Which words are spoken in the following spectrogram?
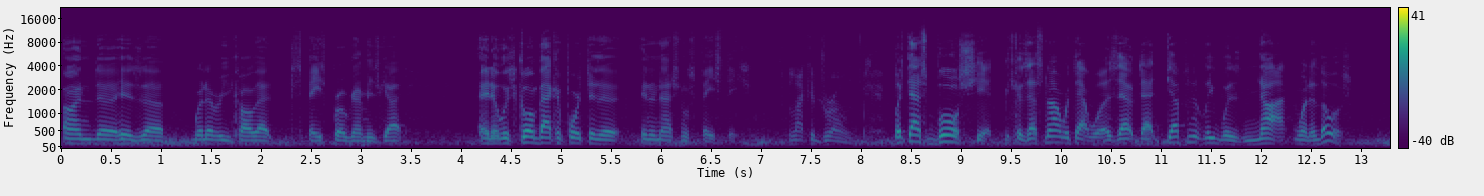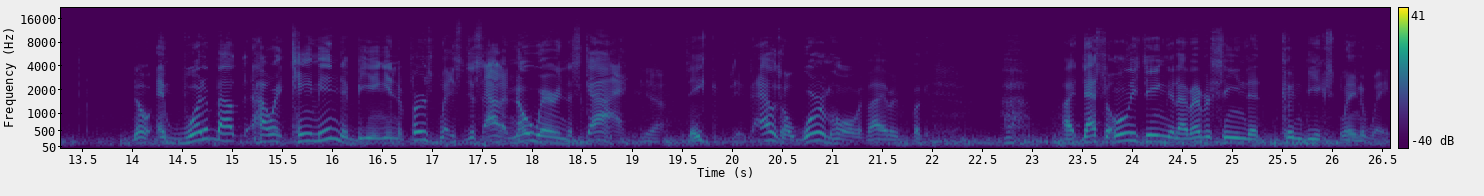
on the, his uh, whatever you call that space program he's got, and it was going back and forth to the International Space Station. Like a drone. But that's bullshit because that's not what that was. That that definitely was not one of those. No. And what about how it came into being in the first place, just out of nowhere in the sky? Yeah. They that was a wormhole. If I ever fucking, I, that's the only thing that I've ever seen that couldn't be explained away.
